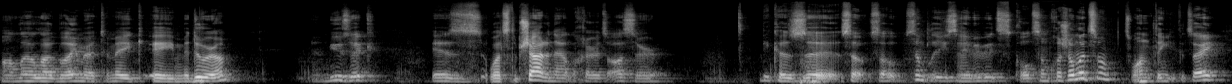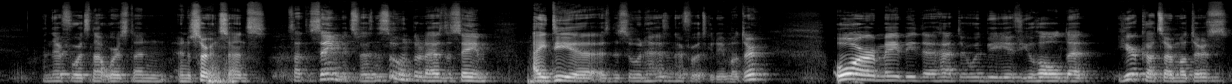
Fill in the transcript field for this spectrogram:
on Leil Lag Ba'omer to make a medura, and music is what's the pshat in that l'cher it's aser. Because uh, so so simply you say maybe it's called some chashal mitzvah. It's one thing you could say, and therefore it's not worse than in a certain sense it's not the same mitzvah as Nisuin, but it has the same idea as Nisuin has, and therefore it's going to be mutter. Or maybe the heter would be if you hold that haircuts are mutters,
